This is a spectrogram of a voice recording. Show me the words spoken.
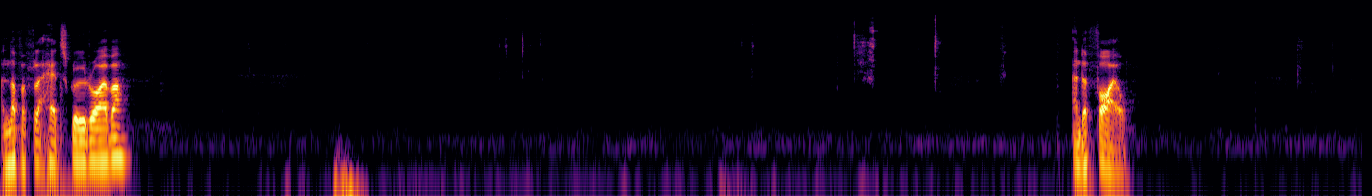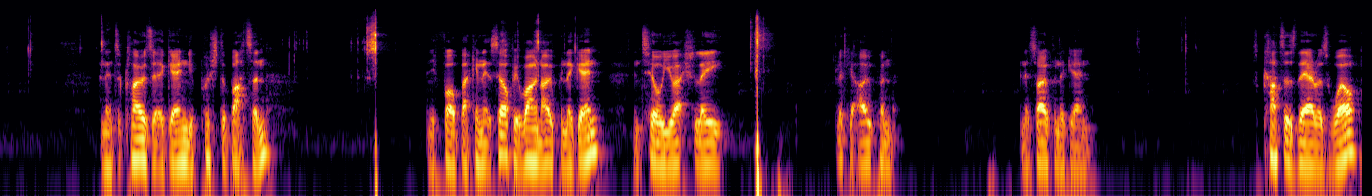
Another flathead screwdriver. And a file. And then to close it again, you push the button and you fold back in itself. It won't open again until you actually flick it open and it's open again. There's cutters there as well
